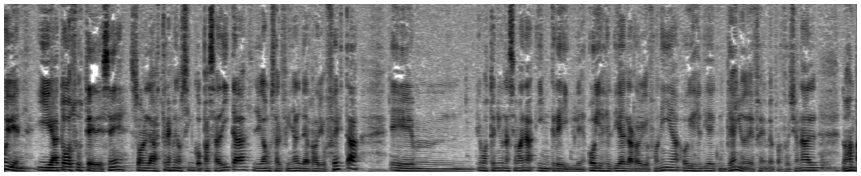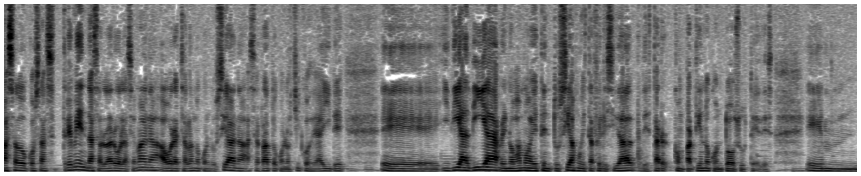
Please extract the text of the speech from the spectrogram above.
Muy bien, y a todos ustedes, ¿eh? son las 3 menos 5 pasaditas, llegamos al final de Radio Festa. Em, hemos tenido una semana increíble. Hoy es el día de la radiofonía, hoy es el día de cumpleaños de FM Profesional. Nos han pasado cosas tremendas a lo largo de la semana, ahora charlando con Luciana, hace rato con los chicos de aire. Eh, y día a día renovamos este entusiasmo y esta felicidad de estar compartiendo con todos ustedes. Em,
